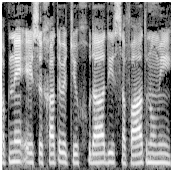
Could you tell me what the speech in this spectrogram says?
ਆਪਣੇ ਇਸ ਖਤ ਵਿੱਚ ਖੁਦਾ ਦੀ ਸਫਾਤ ਨੂੰ ਵੀ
